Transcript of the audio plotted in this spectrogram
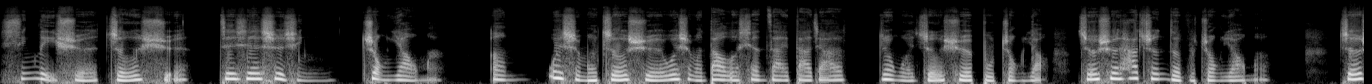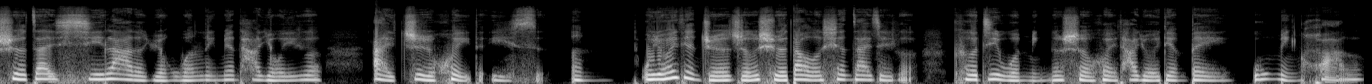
心理学、哲学这些事情重要吗？嗯，为什么哲学？为什么到了现在，大家认为哲学不重要？哲学它真的不重要吗？哲学在希腊的原文里面，它有一个爱智慧的意思。嗯，我有一点觉得哲学到了现在这个科技文明的社会，它有一点被污名化了。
